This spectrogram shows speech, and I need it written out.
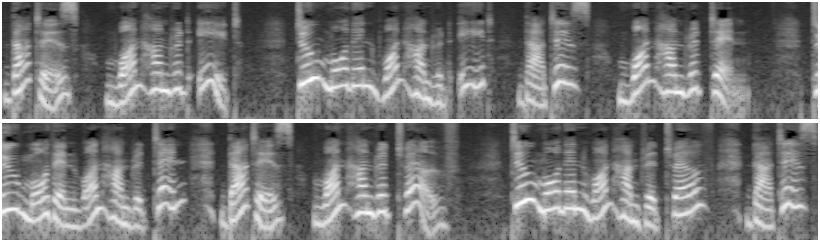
that is 108. 2 more than 108, that is 110. 2 more than 110, that is 112. 2 more than 112, that is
